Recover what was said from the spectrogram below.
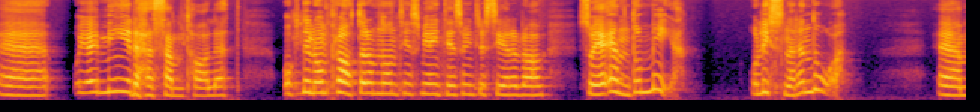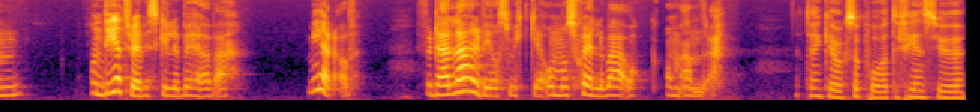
Eh, och jag är med i det här samtalet. Och när någon pratar om någonting som jag inte är så intresserad av så är jag ändå med. Och lyssnar ändå. Um, och det tror jag vi skulle behöva mer av. För där lär vi oss mycket om oss själva och om andra. Jag tänker också på att det finns ju,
